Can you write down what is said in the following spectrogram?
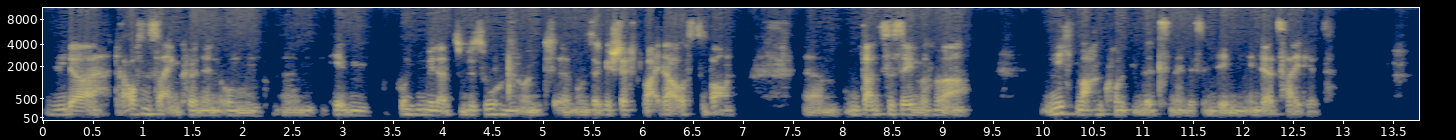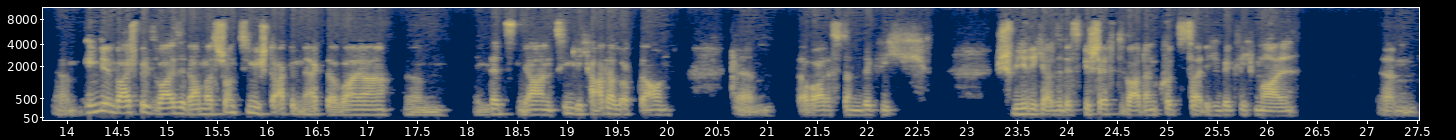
wieder draußen sein können, um ähm, eben Kunden wieder zu besuchen und ähm, unser Geschäft weiter auszubauen. Ähm, um dann zu sehen, was wir nicht machen konnten letzten Endes in dem in der Zeit jetzt. Ähm, Indien beispielsweise damals schon ziemlich stark gemerkt, da war ja ähm, im letzten Jahr ein ziemlich harter Lockdown. Ähm, da war das dann wirklich schwierig. Also das Geschäft war dann kurzzeitig wirklich mal ähm,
